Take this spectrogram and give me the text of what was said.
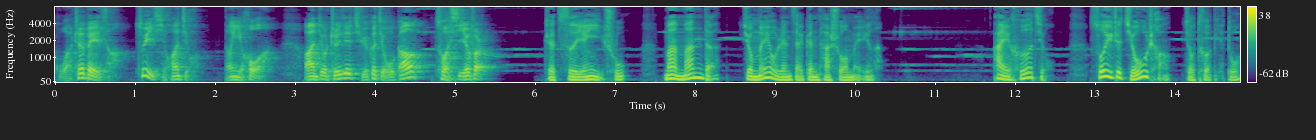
我这辈子最喜欢酒，等以后啊。”俺就直接娶个酒缸做媳妇儿。这此言一出，慢慢的就没有人再跟他说媒了。爱喝酒，所以这酒场就特别多。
